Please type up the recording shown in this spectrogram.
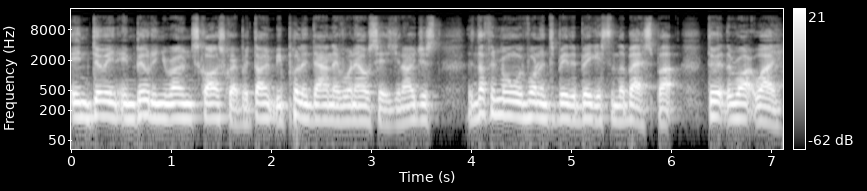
in doing in building your own skyscraper don't be pulling down everyone else's you know just there's nothing wrong with wanting to be the biggest and the best but do it the right way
